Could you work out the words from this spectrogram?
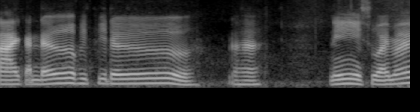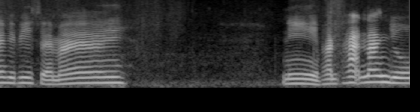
ลายกันเด้อพี่ๆเด้อนะฮะนี่สวยไหมพี่พี่ๆสวยไหมนี่พันพระนั่งอยู่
